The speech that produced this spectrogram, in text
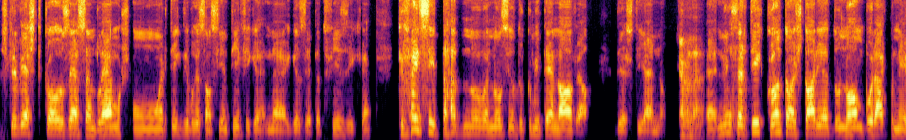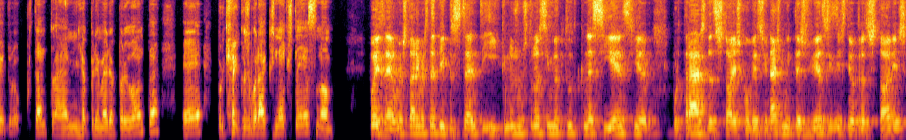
Escreveste com o Zé Sandlemos um artigo de divulgação científica na Gazeta de Física que vem citado no anúncio do Comitê Nobel deste ano. É verdade. Uh, nesse artigo contam a história do nome buraco negro. Portanto, a minha primeira pergunta é por é que os buracos negros têm esse nome? Pois é, uma história bastante interessante e que nos mostrou, acima de tudo, que na ciência, por trás das histórias convencionais, muitas vezes existem outras histórias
